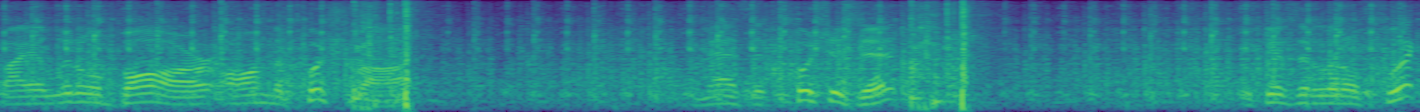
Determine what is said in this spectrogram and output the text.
by a little bar on the push rod. And as it pushes it, it gives it a little flick,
